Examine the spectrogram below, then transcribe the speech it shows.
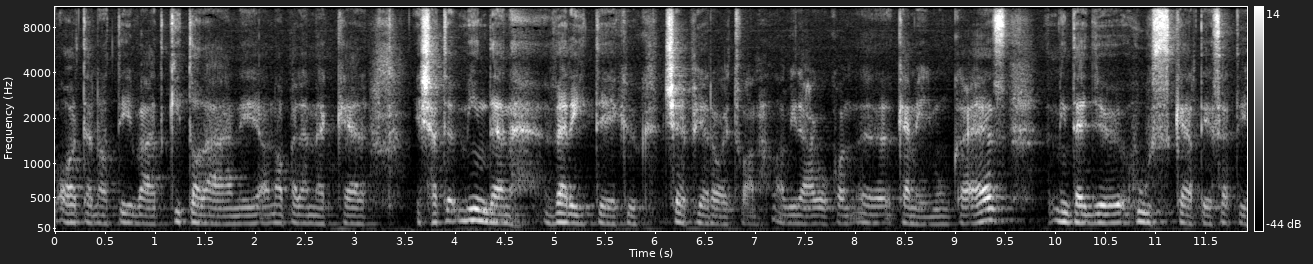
alternatívát kitalálni a napelemekkel, és hát minden verítékük, cseppje rajt van a virágokon, kemény munka ez mint egy 20 kertészeti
